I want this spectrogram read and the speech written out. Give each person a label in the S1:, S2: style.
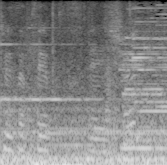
S1: to the fifth station.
